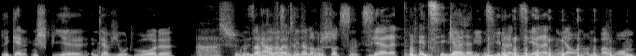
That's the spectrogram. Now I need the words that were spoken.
Legendenspiel interviewt wurde ah, schön. und sagte, ja, was haben Walter Sie da noch im. Stutzen? Zigaretten. Wie, Zigaretten. wie Zigaretten, Zigaretten. Ja, und, und warum?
